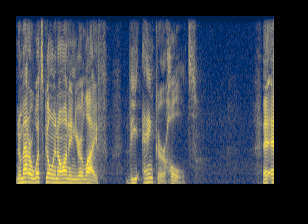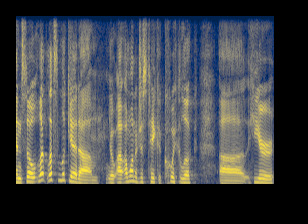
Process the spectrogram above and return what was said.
No matter what's going on in your life, the anchor holds. And, and so let, us look at, um, you know, I, I want to just take a quick look uh, here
